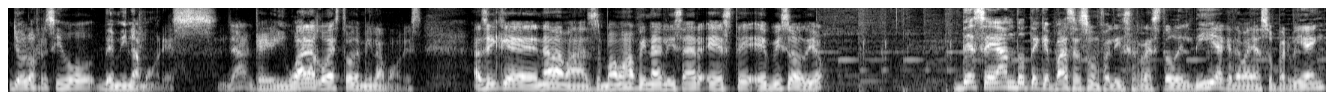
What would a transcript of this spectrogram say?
yo lo recibo de mil amores. Ya, que igual hago esto de mil amores. Así que nada más, vamos a finalizar este episodio. Deseándote que pases un feliz resto del día, que te vaya súper bien.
